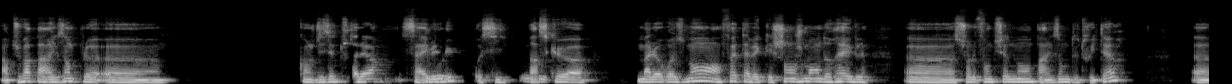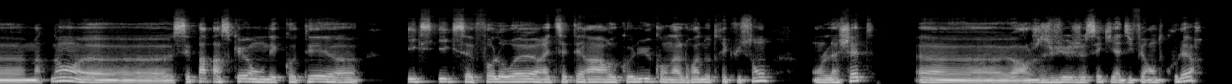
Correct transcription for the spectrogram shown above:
alors tu vois, par exemple, euh... quand je disais tout à l'heure, ça évolue aussi parce que malheureusement, en fait, avec les changements de règles sur le fonctionnement, par exemple, de Twitter. Euh, maintenant, euh, c'est pas parce qu'on est côté euh, XX followers, etc., reconnu qu'on a le droit à notre écusson, on l'achète. Euh, alors je, je sais qu'il y a différentes couleurs,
